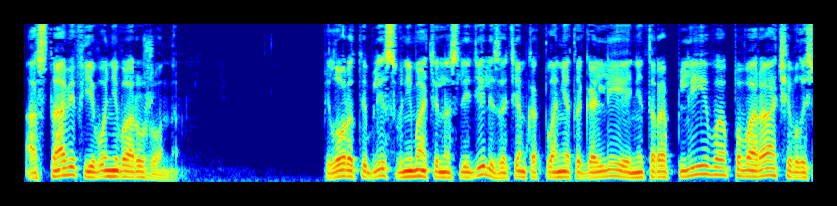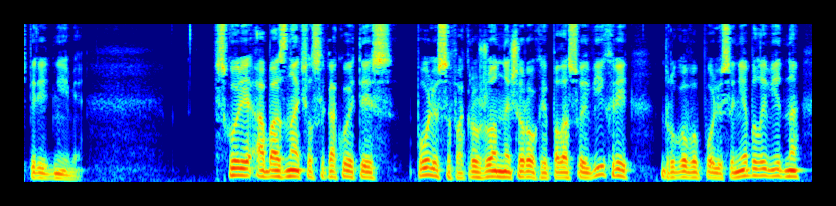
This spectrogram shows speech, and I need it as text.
оставив его невооруженным. Пилорот и Близ внимательно следили за тем, как планета Галлея неторопливо поворачивалась перед ними. Вскоре обозначился какой-то из полюсов, окруженный широкой полосой вихрей, другого полюса не было видно —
